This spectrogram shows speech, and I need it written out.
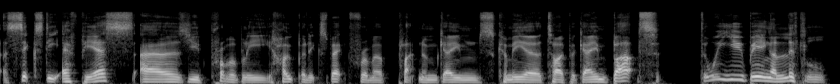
a 60 FPS, as you'd probably hope and expect from a Platinum Games Kamiya type of game, but the Wii U being a little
